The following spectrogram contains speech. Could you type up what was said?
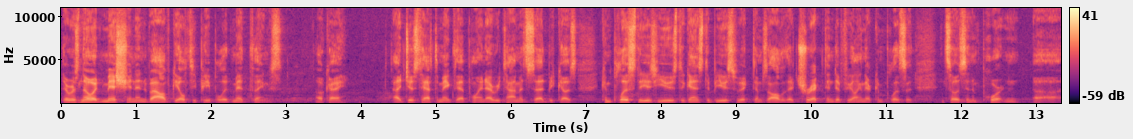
there was no admission involved. Guilty people admit things. Okay, I just have to make that point every time it's said because complicity is used against abuse victims. All they're tricked into feeling they're complicit, and so it's an important uh,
